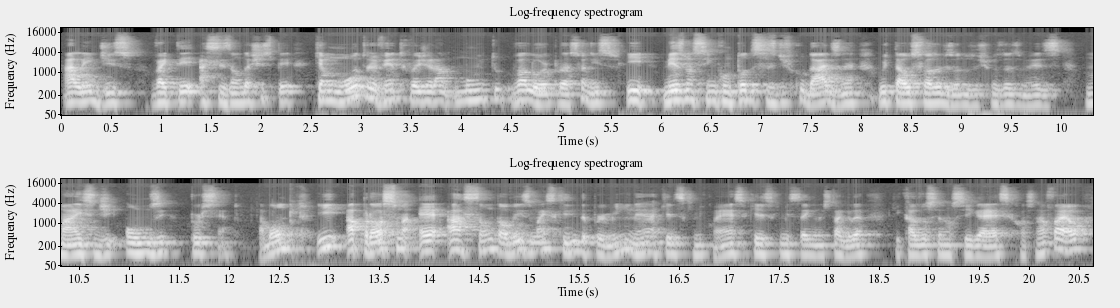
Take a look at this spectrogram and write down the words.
Além disso, vai ter a cisão da XP, que é um outro evento que vai gerar muito valor para o acionista. E mesmo assim, com todas essas dificuldades, né, o Itaú se valorizou nos últimos 12 meses mais de 11% tá bom? E a próxima é a ação talvez mais querida por mim, né? Aqueles que me conhecem, aqueles que me seguem no Instagram, que caso você não siga é S Costa Rafael,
